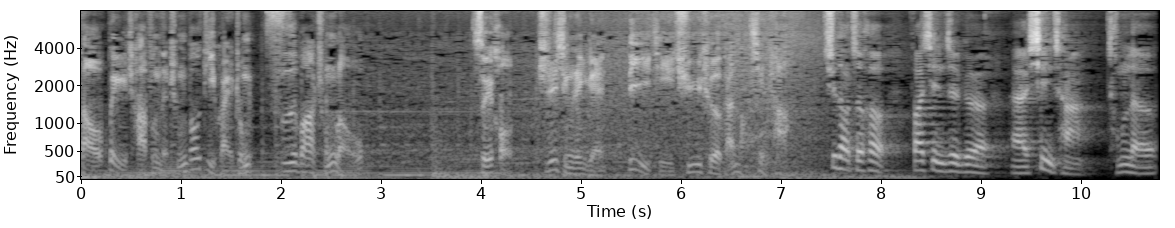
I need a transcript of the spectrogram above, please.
到被查封的承包地块中私挖重楼。随后，执行人员立即驱车赶往现场。去到之后，发现这个呃现场重楼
